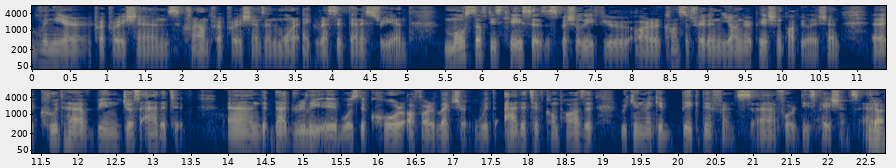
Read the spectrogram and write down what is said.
veneer preparations, crown preparations, and more aggressive dentistry. And most of these cases, especially if you are concentrated in younger patient population, uh, could have been just additive. And that really it was the core of our lecture. With additive composite, we can make a big difference uh, for these patients. And yeah.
